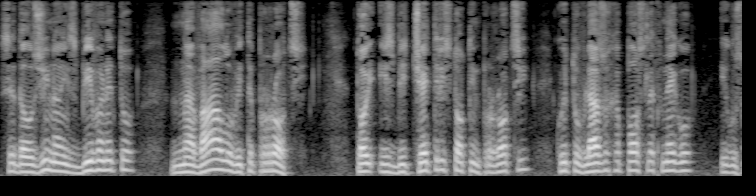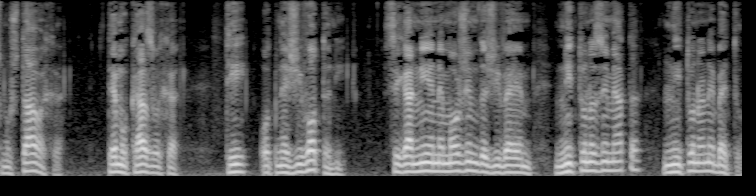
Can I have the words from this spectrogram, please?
се дължи на избиването на Вааловите пророци. Той изби 400 пророци, които влязоха после в него и го смущаваха. Те му казваха, ти отне живота ни. Сега ние не можем да живеем нито на земята, нито на небето.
